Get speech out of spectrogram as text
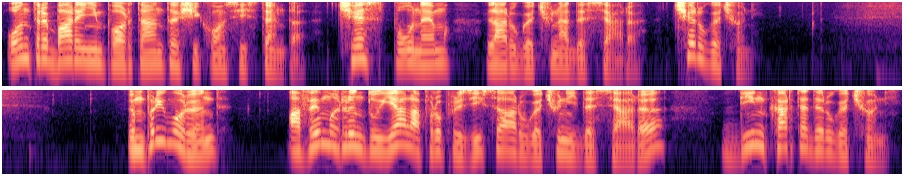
O întrebare importantă și consistentă. Ce spunem la rugăciunea de seară? Ce rugăciuni? În primul rând, avem rânduiala propriu-zisă a rugăciunii de seară din Cartea de Rugăciuni.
